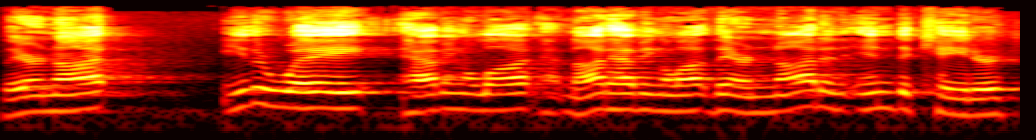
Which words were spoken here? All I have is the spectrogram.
They are not, either way, having a lot, not having a lot, they are not an indicator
